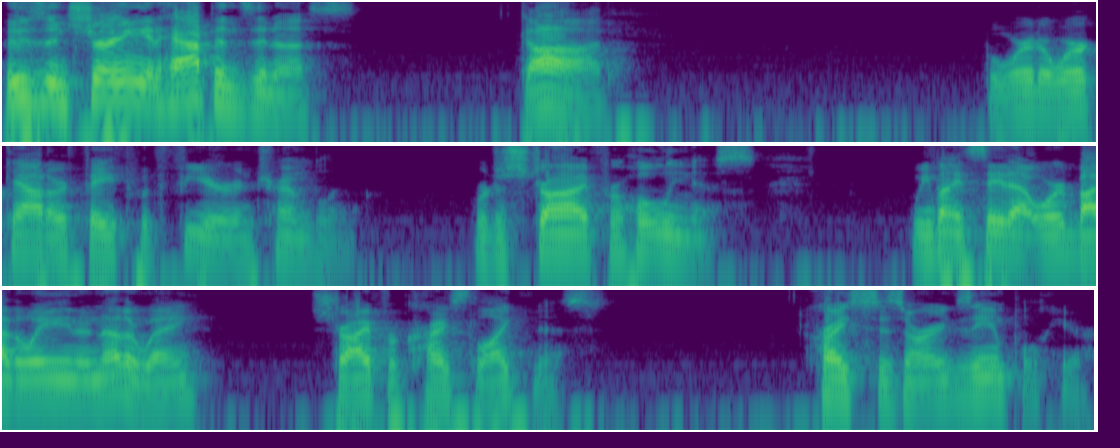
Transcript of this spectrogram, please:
Who's ensuring it happens in us? God. But we're to work out our faith with fear and trembling. We're to strive for holiness. We might say that word, by the way, in another way strive for Christ likeness. Christ is our example here.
